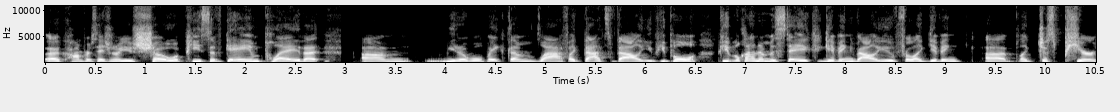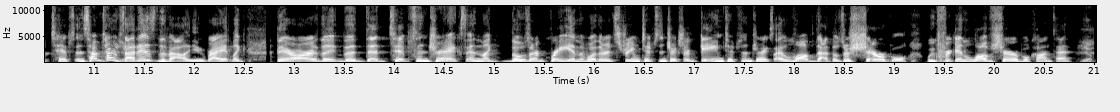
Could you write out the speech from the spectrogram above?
a conversation or you show a piece of gameplay that um you know will make them laugh like that's value. People people kind of mistake giving value for like giving uh like just pure tips and sometimes yeah. that is the value right? Like there are the the dead tips and tricks and like those are great and whether it's stream tips and tricks or game tips and tricks i love that. Those are shareable. We freaking love shareable content. Yep.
